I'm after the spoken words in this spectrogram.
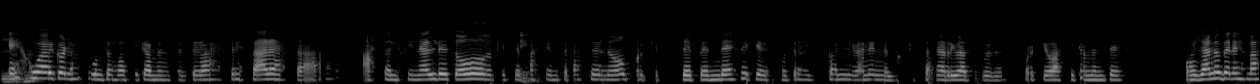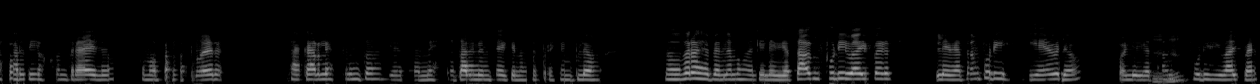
es jugar con los puntos básicamente, te vas a estresar hasta, hasta el final de todo, que sepas que entraste o no, porque dependés de que los otros equipos le ganen a los que están arriba tuyo, porque básicamente o ya no tenés más partidos contra ellos como para poder sacarles puntos y dependés totalmente de que, no sé, por ejemplo, nosotros dependemos de que Leviathan, Fury Vipers, Leviathan Fury y Ebro o Leviathan Fury y Vipers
